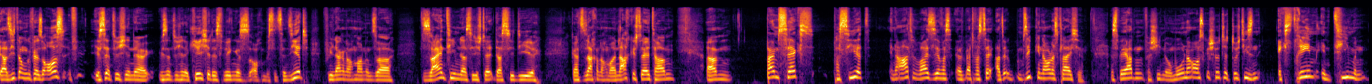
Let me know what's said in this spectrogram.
ja, sieht ungefähr so aus. Ist natürlich in der, wir sind natürlich in der Kirche, deswegen ist es auch ein bisschen zensiert. Vielen Dank nochmal an unser Design-Team, dass sie, dass sie die ganze Sache nochmal nachgestellt haben. Ähm, beim Sex passiert in einer Art und Weise etwas, also im Prinzip genau das Gleiche. Es werden verschiedene Hormone ausgeschüttet durch diesen extrem intimen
